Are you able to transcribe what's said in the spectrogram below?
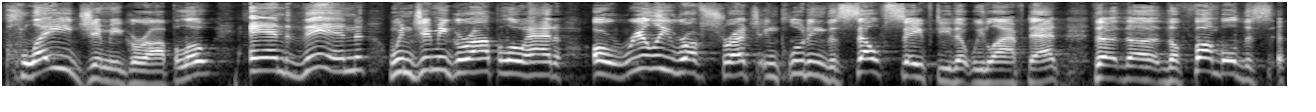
play Jimmy Garoppolo? And then, when Jimmy Garoppolo had a really rough stretch, including the self safety that we laughed at, the, the, the fumble, the,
